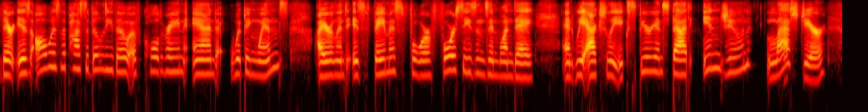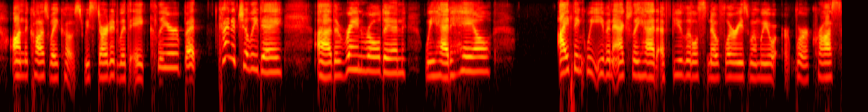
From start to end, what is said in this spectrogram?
There is always the possibility, though, of cold rain and whipping winds. Ireland is famous for four seasons in one day, and we actually experienced that in June last year on the Causeway Coast. We started with a clear but kind of chilly day. Uh, the rain rolled in, we had hail. I think we even actually had a few little snow flurries when we were, were across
